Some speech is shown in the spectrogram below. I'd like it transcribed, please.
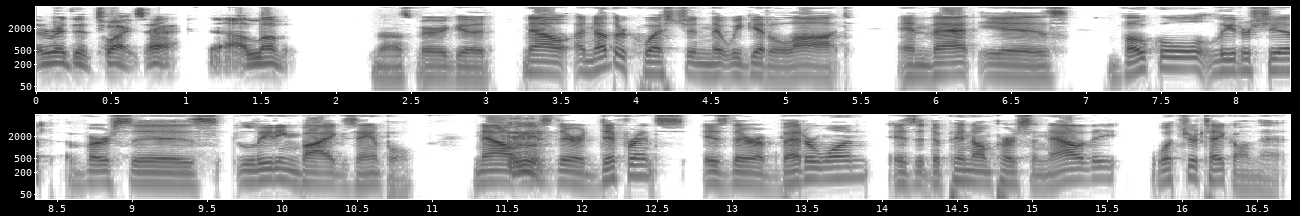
I read that twice. I, I love it. No, that's very good. Now, another question that we get a lot, and that is vocal leadership versus leading by example. Now, mm. is there a difference? Is there a better one? Is it depend on personality? What's your take on that?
